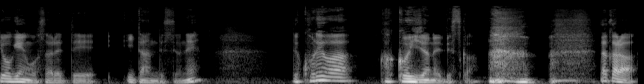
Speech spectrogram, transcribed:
表現をされていたんですよね。で、これはかっこいいじゃないですか。だから、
